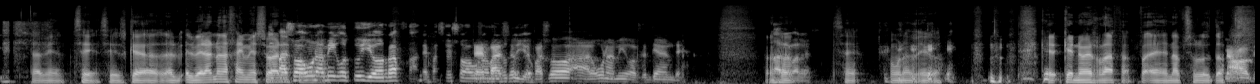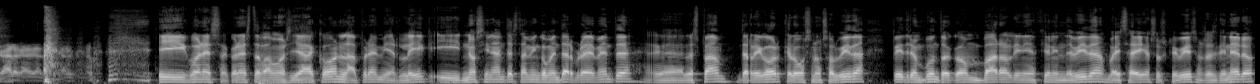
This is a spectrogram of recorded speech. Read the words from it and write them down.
Está bien, sí, sí, es que el, el verano de Jaime Le Suárez... pasó a un como- amigo tuyo, Rafa. Le pasó eso a un amigo pasó, tuyo. te pasó a algún amigo, efectivamente. Ajá, Vale, vale. Sí, un amigo. que, que no es Rafa, en absoluto. No, claro, claro, claro. claro, claro. Y con eso, con esto vamos ya con la Premier League. Y no sin antes también comentar brevemente eh, el spam de rigor, que luego se nos olvida. Patreon.com barra alineación indebida. Vais ahí, os suscribís, nos dais dinero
